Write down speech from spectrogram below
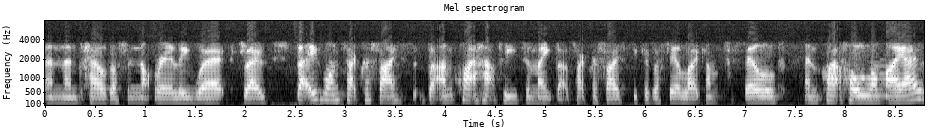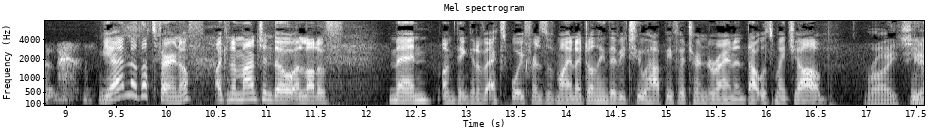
and then tailed off and not really worked. So that is one sacrifice, but I'm quite happy to make that sacrifice because I feel like I'm fulfilled and quite whole on my own. Yeah, no, that's fair enough. I can imagine though a lot of men, I'm thinking of ex boyfriends of mine. I don't think they'd be too happy if I turned around and that was my job. Right. You yeah.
